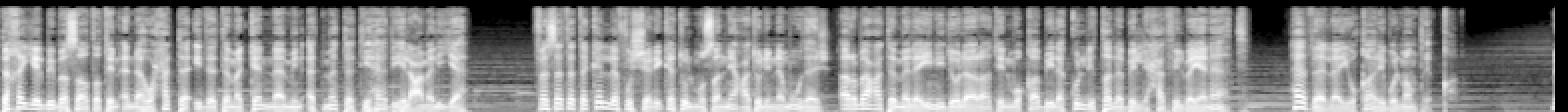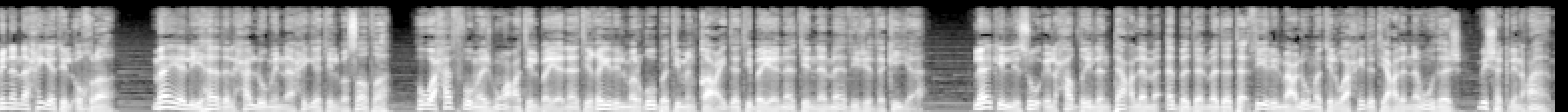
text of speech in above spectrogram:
تخيل ببساطة أنه حتى إذا تمكنا من أتمتة هذه العملية، فستتكلف الشركة المصنعة للنموذج أربعة ملايين دولارات مقابل كل طلب لحذف البيانات. هذا لا يقارب المنطق. من الناحية الأخرى ما يلي هذا الحل من ناحية البساطة هو حذف مجموعة البيانات غير المرغوبة من قاعدة بيانات النماذج الذكية. لكن لسوء الحظ لن تعلم أبدا مدى تأثير المعلومة الواحدة على النموذج بشكل عام.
